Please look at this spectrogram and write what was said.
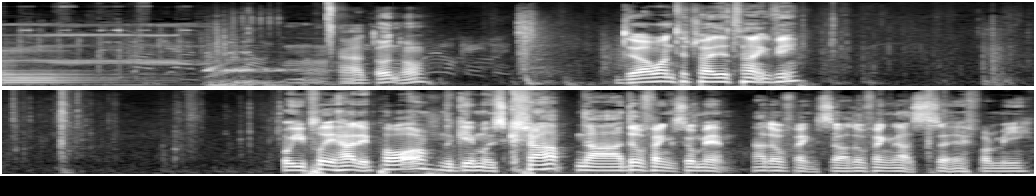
Um, I don't know. Do I want to try the TAC V? Oh, you play Harry Potter? The game looks crap? Nah, I don't think so, mate. I don't think so. I don't think that's uh, for me.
